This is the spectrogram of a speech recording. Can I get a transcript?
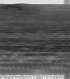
Oh.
